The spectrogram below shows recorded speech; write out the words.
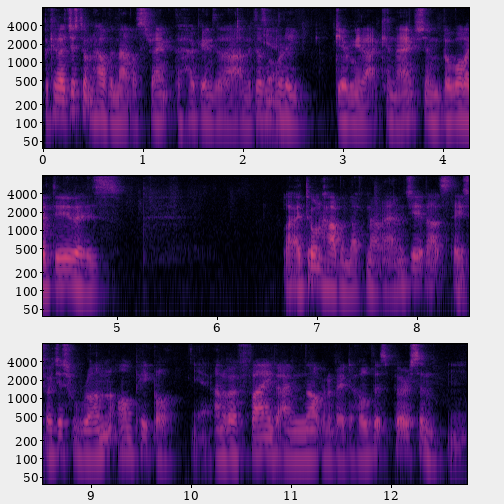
because I just don't have the mental strength to hook into that, and it doesn't Yeah. really give me that connection. But what I do is, like, I don't have enough mental energy at that stage, so I just run on people. yeah. And if I find that I'm not going to be able to hold this person, Mm.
